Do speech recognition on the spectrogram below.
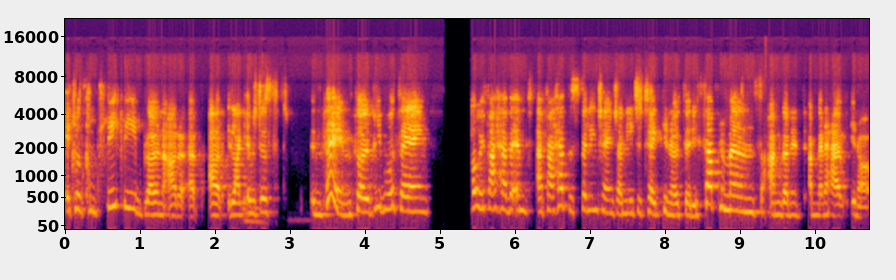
it was completely blown out of out. Like it was mm. just insane. So people were saying oh if i have if i have the spelling change i need to take you know 30 supplements. I'm going to i'm to have you know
